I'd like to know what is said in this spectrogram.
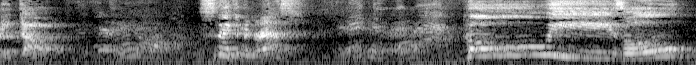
dirty dog, snake in the grass, ho weasel,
